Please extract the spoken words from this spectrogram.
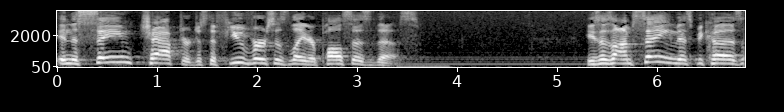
In the same chapter, just a few verses later, Paul says this. He says, I'm saying this because,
